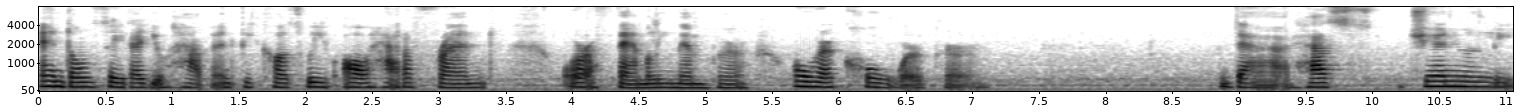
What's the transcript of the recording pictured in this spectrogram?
And don't say that you haven't because we've all had a friend or a family member or a coworker that has genuinely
